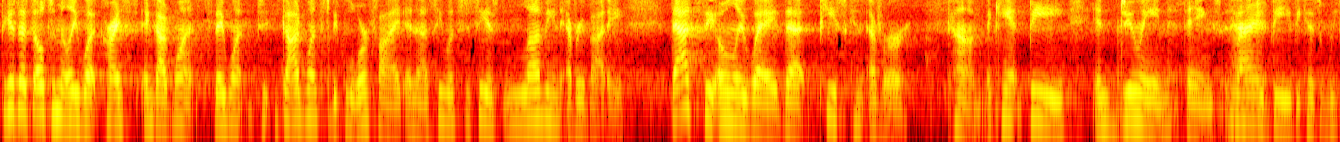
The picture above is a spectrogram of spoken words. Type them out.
Because that's ultimately what Christ and God wants. They want to, God wants to be glorified in us. He wants to see us loving everybody. That's the only way that peace can ever come. It can't be in doing things. It has right. to be because we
